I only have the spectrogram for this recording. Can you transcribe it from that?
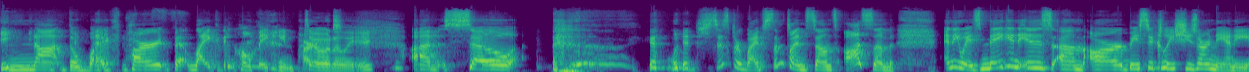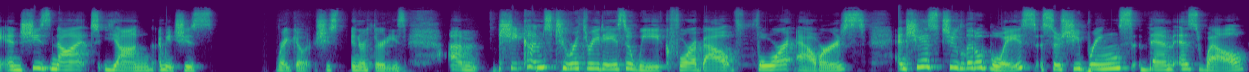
not the wife part, but like the homemaking part. Totally. Um, so, which sister wife sometimes sounds awesome. Anyways, Megan is um, our basically she's our nanny, and she's not young. I mean, she's regular. She's in her 30s. Um, she comes two or three days a week for about four hours. And she has two little boys. So she brings them as well.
